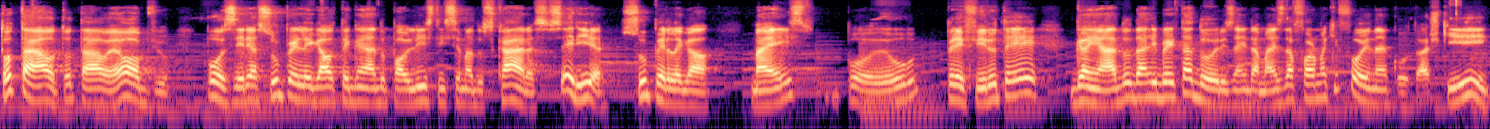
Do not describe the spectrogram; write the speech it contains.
Total, total, é óbvio. Pô, seria super legal ter ganhado o Paulista em cima dos caras? Seria, super legal. Mas, pô, eu prefiro ter ganhado da Libertadores, ainda mais da forma que foi, né, Couto? Acho que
